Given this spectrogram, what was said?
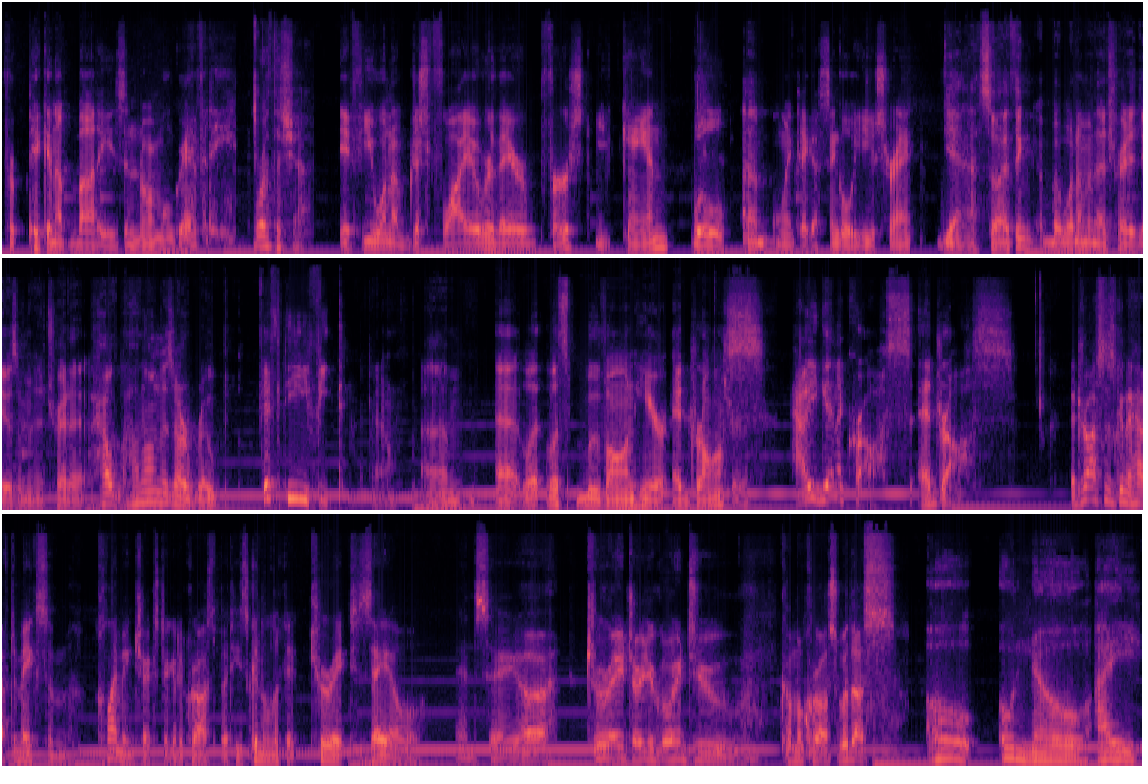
for picking up bodies in normal gravity. Worth a shot. If you want to just fly over there first, you can. We'll Um, only take a single use, right? yeah. So I think, but what I'm going to try to do is I'm going to try to. How how long is our rope? 50 feet. No. Um. Uh, let, us move on here. Edros. How are you getting across? Edros. Edros is going to have to make some climbing checks to get across, but he's going to look at Curate Tizael and say, uh, Curate, are you going to come across with us? Oh, oh no. I,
